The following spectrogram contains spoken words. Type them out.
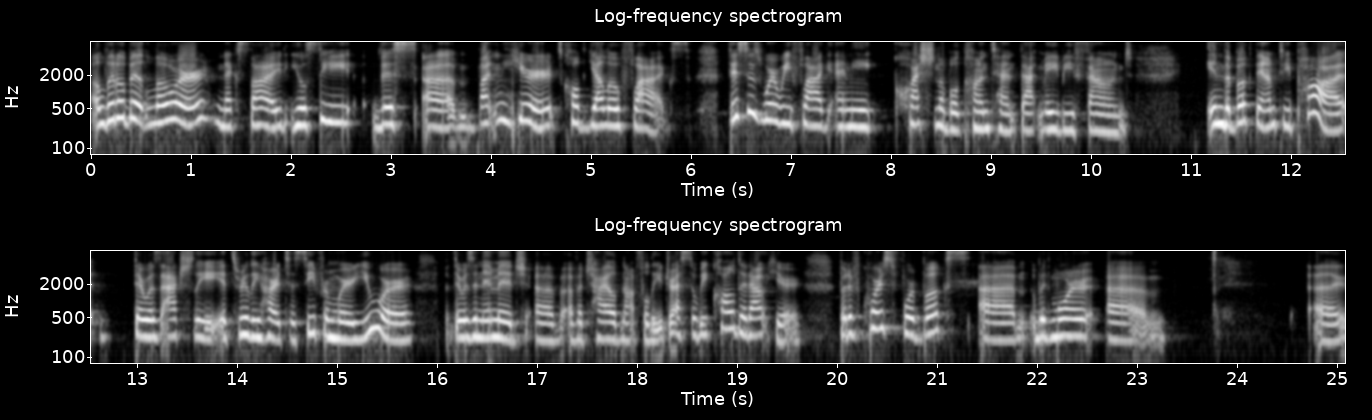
A little bit lower, next slide, you'll see this um, button here. It's called yellow flags. This is where we flag any questionable content that may be found. In the book, The Empty Pot, there was actually, it's really hard to see from where you were, but there was an image of, of a child not fully dressed. So we called it out here. But of course, for books um, with more, um, uh,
